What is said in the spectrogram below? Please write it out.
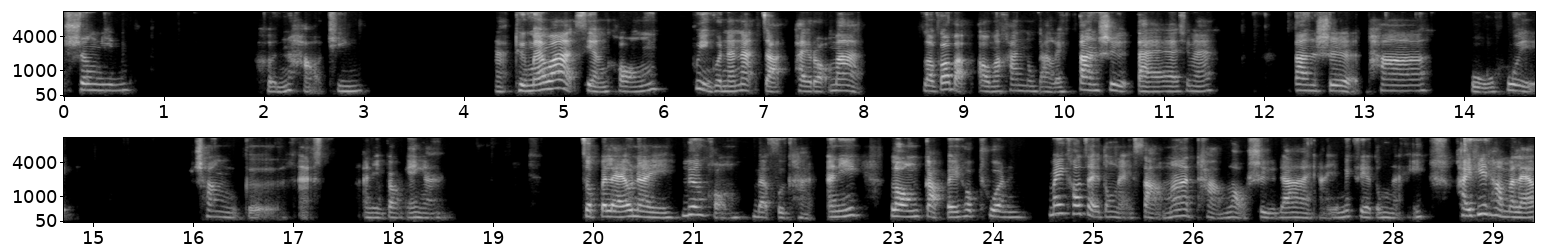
声音很好听อ่ะถึงแม้ว่าเสียงของผู้หญิงคนนั้นน่ะ จะไพเราะมาก เราก็แบบเอามาขั้นตรงกลางเลย但是แต่ใช่ไหม但是他不会 唱歌อะอันนี้ก็ง่ายๆจบไปแล้วในเรื่องของแบบฝึกหัด อันนี้ลองกลับไปทบทวนไม่เข้าใจตรงไหนสามารถถามเหล่าชื่อได้อะยังไม่เคลียร์ตรงไหน ใครที่ทำมาแล้ว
